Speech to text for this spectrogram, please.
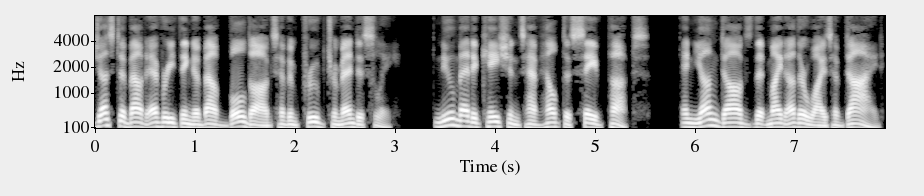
just about everything about bulldogs have improved tremendously. New medications have helped us save pups and young dogs that might otherwise have died.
